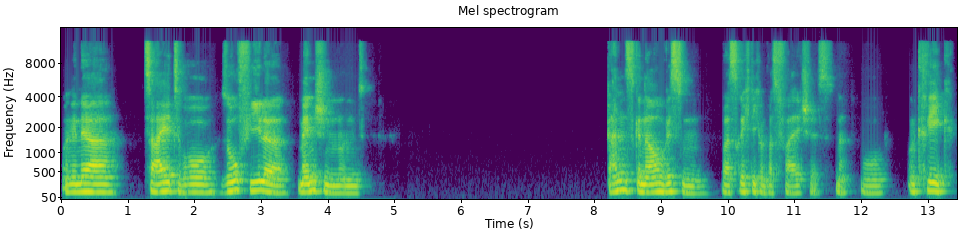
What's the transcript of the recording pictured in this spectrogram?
Und in der Zeit, wo so viele Menschen und ganz genau wissen, was richtig und was falsch ist, ne? Wo, und Krieg.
